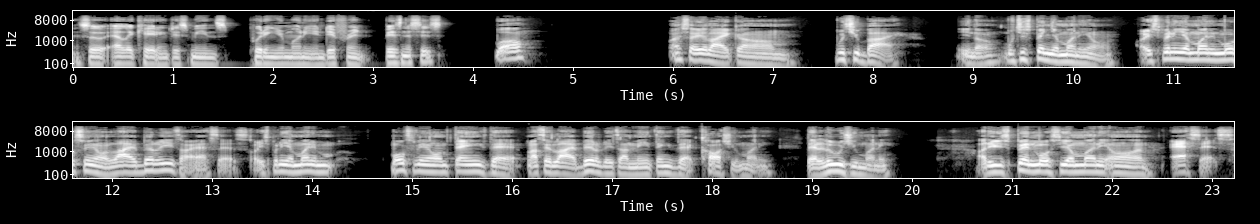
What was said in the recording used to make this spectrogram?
And so allocating just means putting your money in different businesses. Well, I say like um what you buy, you know, what you spend your money on. Are you spending your money mostly on liabilities or assets? Are you spending your money mostly on things that, when I say liabilities, I mean things that cost you money, that lose you money? Or do you spend most of your money on assets,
